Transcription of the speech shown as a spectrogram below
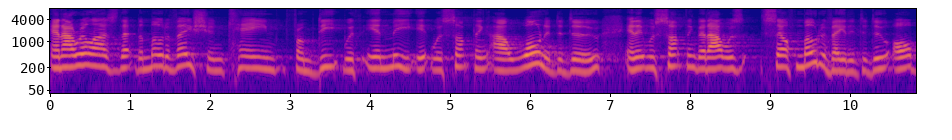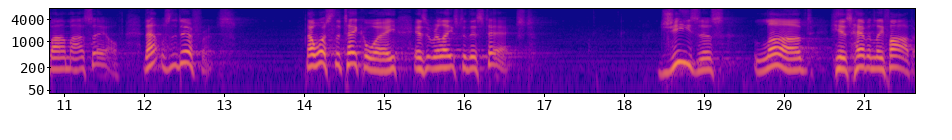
And I realized that the motivation came from deep within me. It was something I wanted to do, and it was something that I was self motivated to do all by myself. That was the difference. Now, what's the takeaway as it relates to this text? Jesus loved his heavenly Father.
